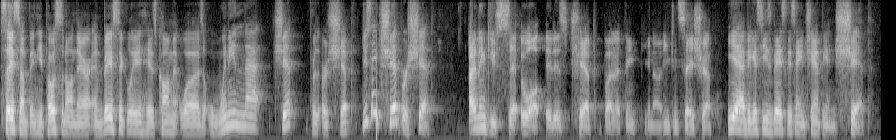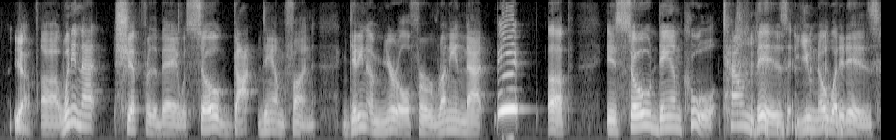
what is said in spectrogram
say something he posted on there and basically his comment was winning that chip for or ship. Do you say chip or ship? I think you say, well, it is chip, but I think, you know, you can say ship. Yeah, because he's basically saying championship. Yeah. Uh, winning that ship for the Bay was so goddamn fun. Getting a mural for running that beep up is so damn cool. Town Biz, you know what it is.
